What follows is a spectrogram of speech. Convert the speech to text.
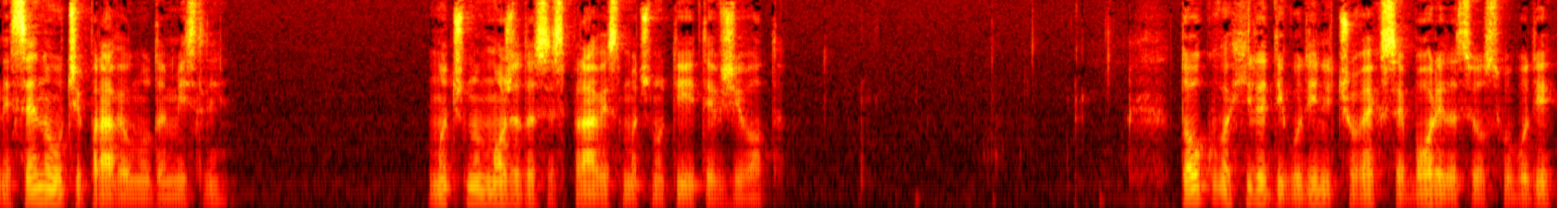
не се научи правилно да мисли, мъчно може да се справи с мъчнотиите в живота. Толкова хиляди години човек се бори да се освободи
